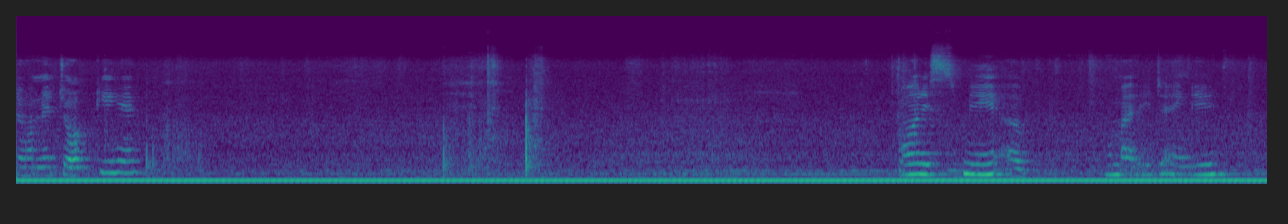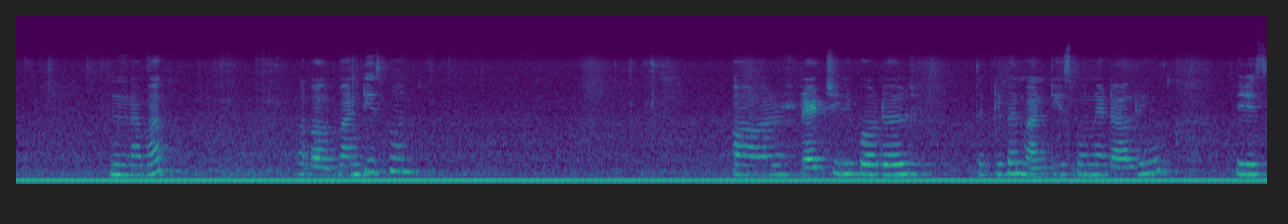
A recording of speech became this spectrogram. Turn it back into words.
जो हमने चॉप की है। और इसमें अब हमारे जाएँगे। नमक अबाउट वन टीस्पून और रेड चिली पाउडर तकरीबन वन टीस्पून में डाल रही हूँ। फिर इस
